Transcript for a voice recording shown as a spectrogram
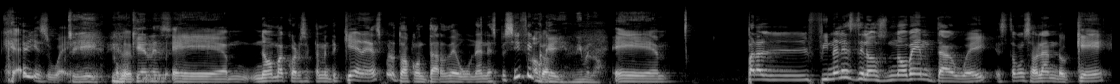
heavies, güey. Sí, ¿como quiénes? eh, no me acuerdo exactamente quién es, pero te voy a contar de una en específico. Ok, dímelo. Eh, para el finales de los 90, güey, estamos hablando que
